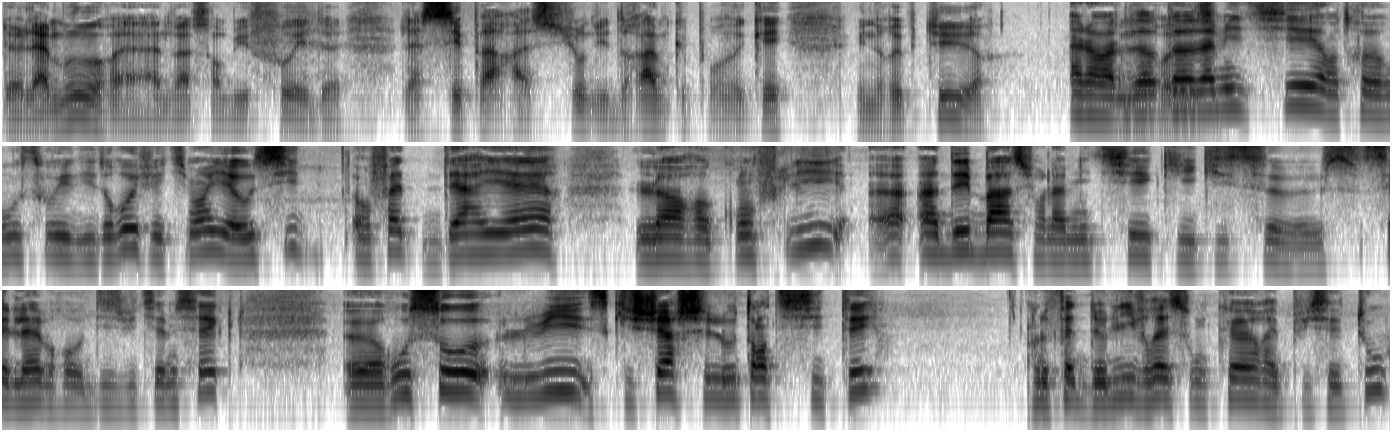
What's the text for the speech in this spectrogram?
de l'amour, Anne Vincent Buffo, et de la séparation, du drame que provoquait une rupture. Alors, dans, l'amitié entre Rousseau et Diderot, effectivement, il y a aussi, en fait, derrière leur conflit, un, un débat sur l'amitié qui, qui se célèbre au XVIIIe siècle. Euh, Rousseau, lui, ce qu'il cherche, c'est l'authenticité, le fait de livrer son cœur, et puis c'est tout.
